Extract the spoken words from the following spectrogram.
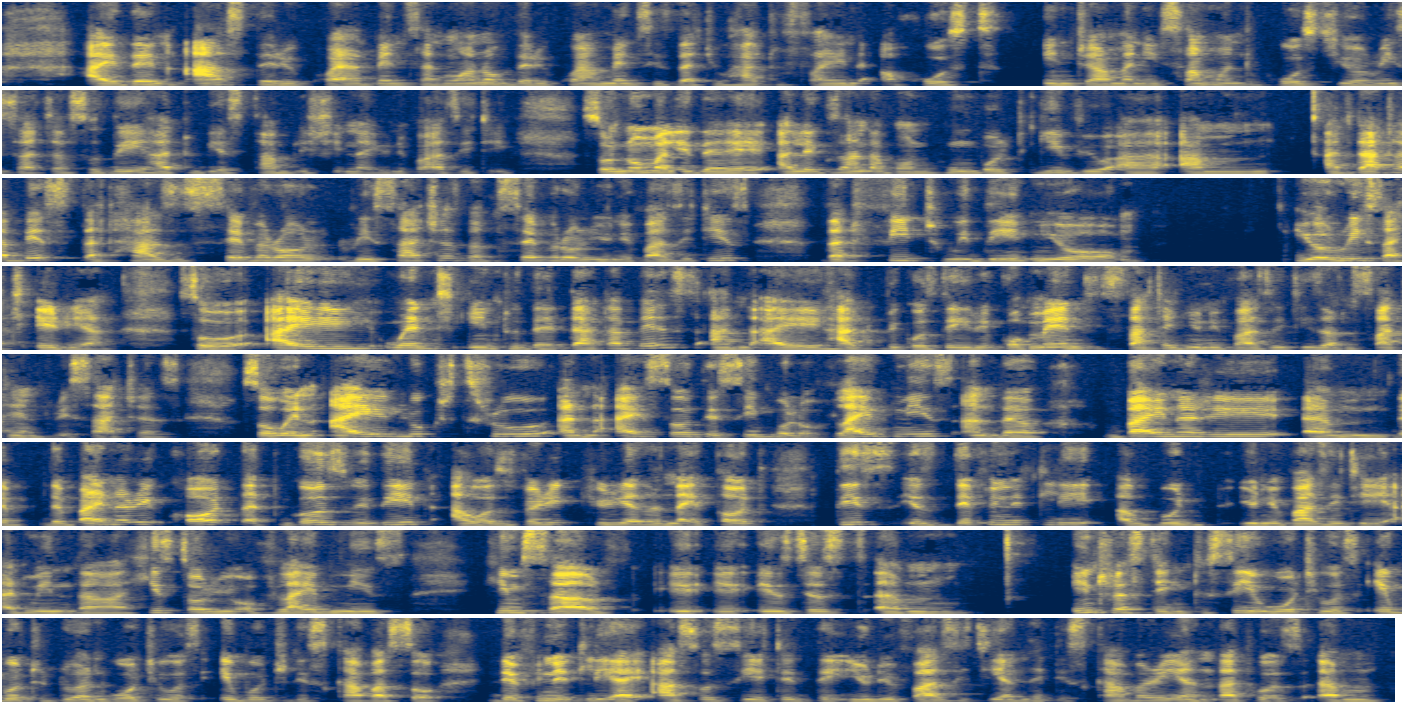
I then asked the requirements. And one of the requirements is that you had to find a host in Germany, someone to host your researcher. So they had to be established in a university. So normally the Alexander von Humboldt give you a, um, a database that has several researchers and several universities that fit within your your research area. So I went into the database and I had because they recommend certain universities and certain researchers. So when I looked through and I saw the symbol of Leibniz and the binary um, the, the binary code that goes within, I was very curious and I thought this is definitely a good university. I mean, the history of Leibniz himself is just um, interesting to see what he was able to do and what he was able to discover. So definitely, I associated the university and the discovery, and that was um,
